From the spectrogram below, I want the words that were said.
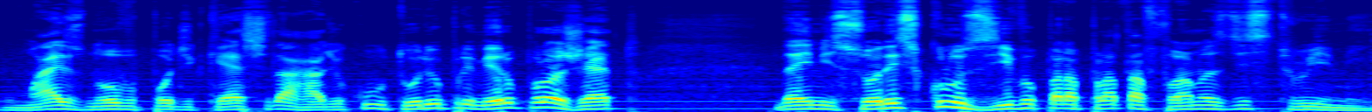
o mais novo podcast da Rádio Cultura e o primeiro projeto da emissora exclusivo para plataformas de streaming.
